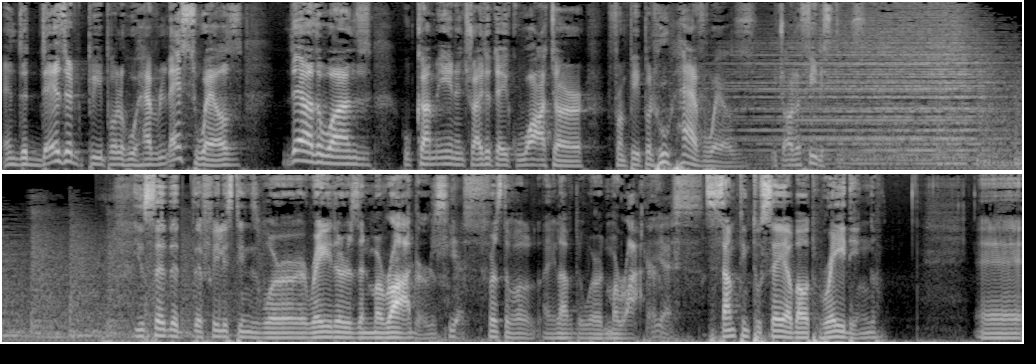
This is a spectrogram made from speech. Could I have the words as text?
and the desert people who have less wells, they are the ones who come in and try to take water from people who have wells, which are the Philistines. You said that the Philistines were raiders and marauders. Yes. First of all, I love the word marauder. Yes. Something to say about raiding Uh,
